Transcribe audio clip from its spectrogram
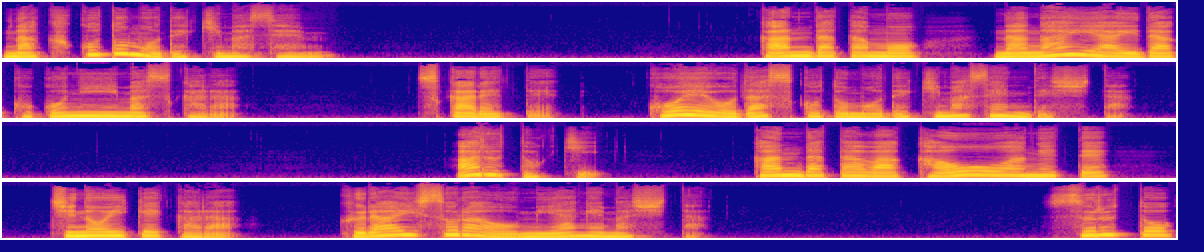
泣くこともできません。神田田も長い間ここにいますから疲れて声を出すこともできませんでした。ある時神田田は顔を上げて血の池から暗い空を見上げました。すると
